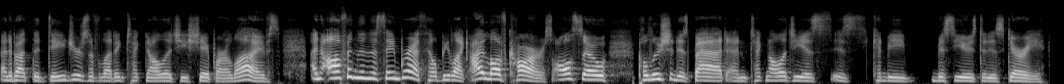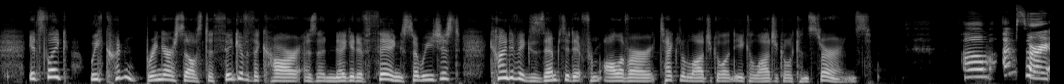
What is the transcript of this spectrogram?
and about the dangers of letting technology shape our lives. And often in the same breath, he'll be like, I love cars. Also, pollution is bad and technology is, is can be misused and is scary. It's like we couldn't bring ourselves to think of the car as a negative thing, so we just kind of exempted it from all of our technological and ecological concerns. Um, I'm sorry.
